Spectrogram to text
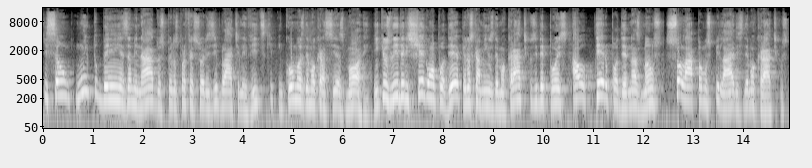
que são muito bem examinados pelos professores Ziblatt e Levitsky em como as democracias morrem, em que os líderes chegam ao poder pelos caminhos democráticos e depois, ao ter o poder nas mãos, solapam os pilares pilares democráticos.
